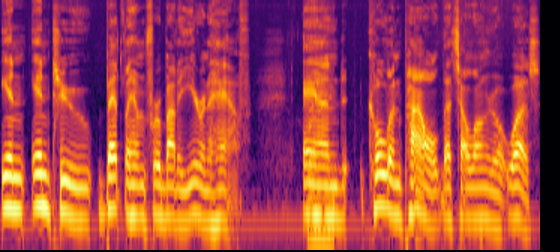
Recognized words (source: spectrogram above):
in into Bethlehem for about a year and a half. And Colin Powell, that's how long ago it was,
